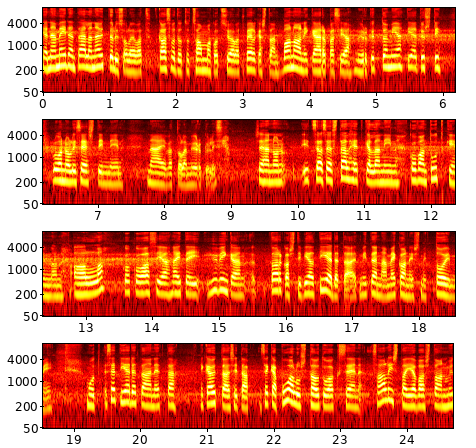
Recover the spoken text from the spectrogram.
Ja nämä meidän täällä näyttelyssä olevat kasvatetut sammakot syövät pelkästään banaanikärpäsiä, myrkyttömiä tietysti luonnollisesti, niin nämä eivät ole myrkyllisiä. Sehän on itse asiassa tällä hetkellä niin kovan tutkinnon alla koko asia. Näitä ei hyvinkään tarkasti vielä tiedetä, että miten nämä mekanismit toimii. Mutta se tiedetään, että ne käyttää sitä sekä puolustautuakseen salistajia vastaan,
